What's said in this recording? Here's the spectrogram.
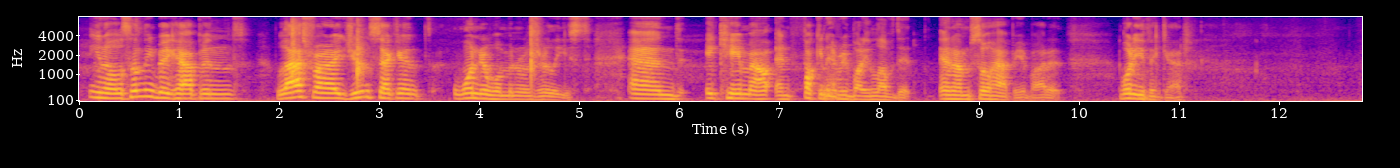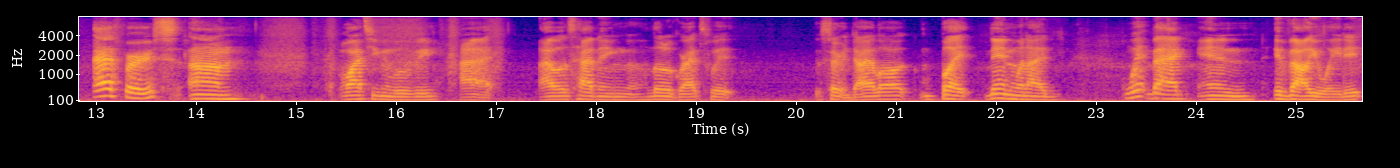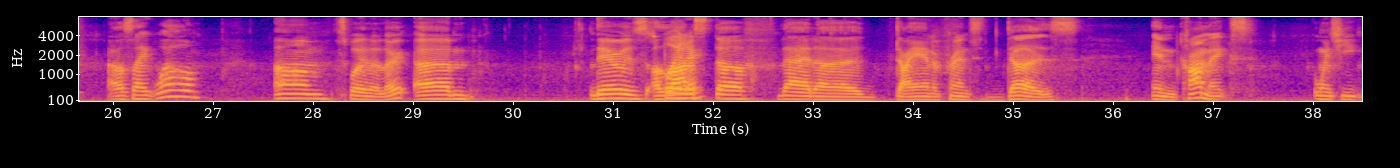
you know, something big happened. Last Friday, June 2nd, Wonder Woman was released. And it came out, and fucking everybody loved it. And I'm so happy about it. What do you think, Gad? At first, um, watching the movie, I I was having little gripes with certain dialogue, but then when I went back and evaluated, I was like, well, um, spoiler alert, um, there is a lot of stuff that uh, Diana Prince does in comics when she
